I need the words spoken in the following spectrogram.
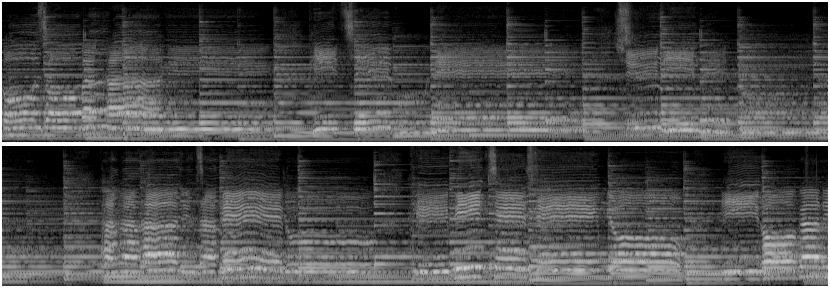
꺼져만 가는 빛을 방황하는 자매도 그 빛의 생명 잃어가네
